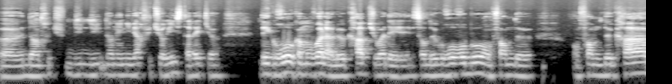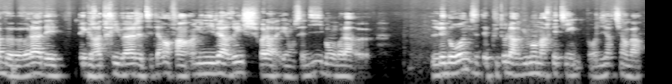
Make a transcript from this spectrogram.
euh, d'un truc, d'un univers futuriste avec des gros, comme on voit là, le crabe, tu vois, des, sortes de gros robots en forme de, en forme de crabe, voilà, des, des grattrivages, etc. Enfin, un univers riche, voilà. Et on s'est dit, bon, voilà, les drones, c'était plutôt l'argument marketing pour dire, tiens, on va,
